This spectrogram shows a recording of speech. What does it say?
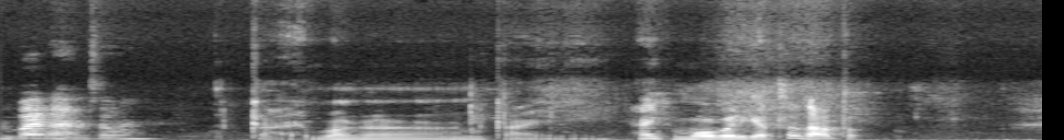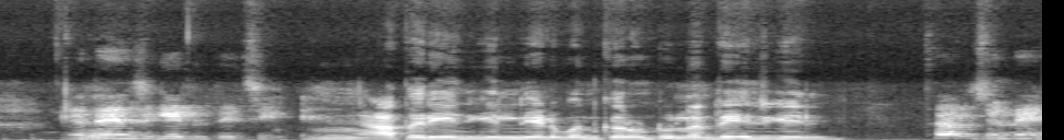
बघा ना जाऊन. काय बघा आणि काय नाही. की मोबाईल घेतलाच हातात रेंज गेली त्याची. हम्म, आता रेंज गेली नेट बंद करून ठेवलं रेंज गेली. चालूच आहे नाही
